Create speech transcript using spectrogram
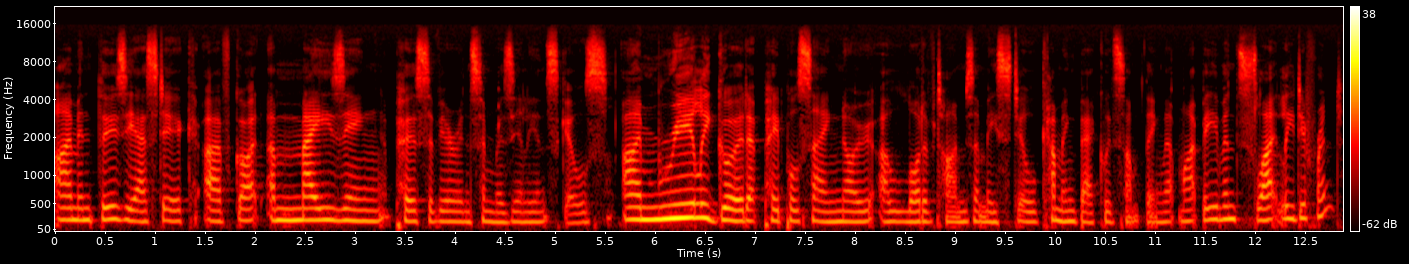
I'm enthusiastic. I've got amazing perseverance and resilience skills. I'm really good at people saying no a lot of times and me still coming back with something that might be even slightly different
